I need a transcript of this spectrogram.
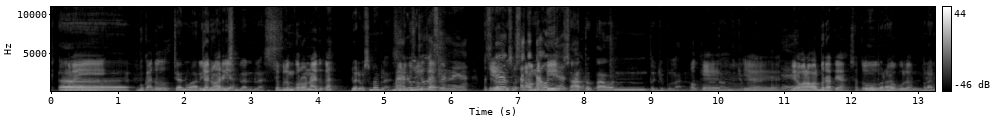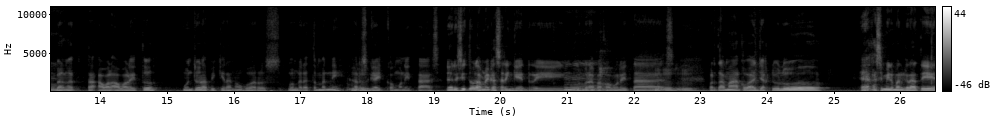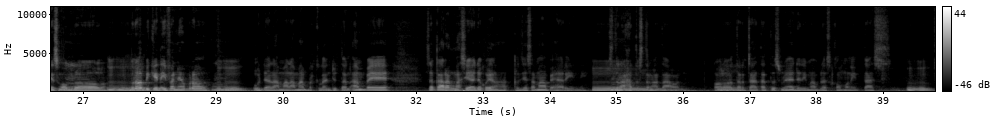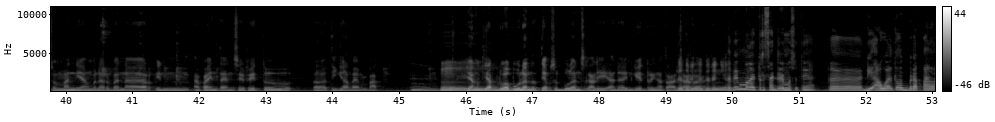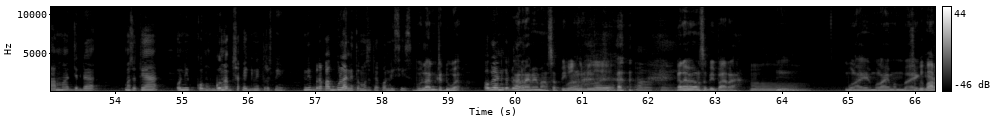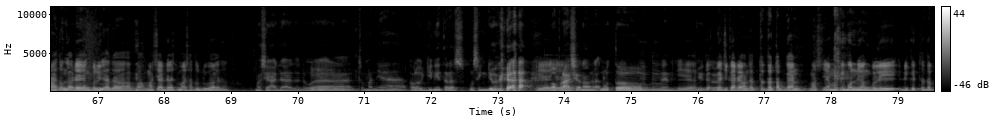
Mulai Eh, buka tuh Januari, Januari ya? 2019. sebelum corona itu. Eh? 2019. Baru 2019. juga sebenarnya ya. Maksudnya Iya, satu tahun lebih. ya. Satu tahun tujuh bulan. Oke. Satu tahun tujuh Iya, bulan. iya, iya. Oke. Di awal-awal berat ya, satu Oh, berat, dua bulan. berat banget Ta- awal-awal itu muncullah pikiran oh gue harus gue nggak ada temen nih harus guide komunitas dari situlah mereka sering gathering beberapa komunitas pertama aku ajak dulu ya kasih minuman gratis ngobrol. Bro bikin event ya bro. Udah lama-lama berkelanjutan sampai sekarang masih ada kok yang kerja sama sampai hari ini. Setelah satu setengah tahun. Kalau tercatat tuh sebenarnya ada 15 komunitas. Mm-mm. cuman yang benar-benar in apa intensif itu eh, tiga sampai empat. Hmm. yang tiap dua bulan atau tiap sebulan sekali adain gathering atau acara. Gathering-gathering ya. Tapi mulai tersadar maksudnya eh, di awal tuh berapa lama jeda? Maksudnya oh ini kok gue nggak bisa kayak gini terus nih. Ini berapa bulan itu maksudnya kondisi? bulan kedua Oh bulan kedua. karena memang sepi Bulan parah kedua ya. Oh, Oke. karena memang sepi parah Oh. mulai mulai membaik Sepi parah itu nggak ada yang beli atau apa? Masih ada cuma satu dua itu. masih ada ada dua cuman ya kalau gini terus pusing juga Iya, iya, operasional nggak nutup dan Iya, gitu. ga- gaji karyawan tet- tetap kan? Maksudnya meskipun yang beli dikit tetap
